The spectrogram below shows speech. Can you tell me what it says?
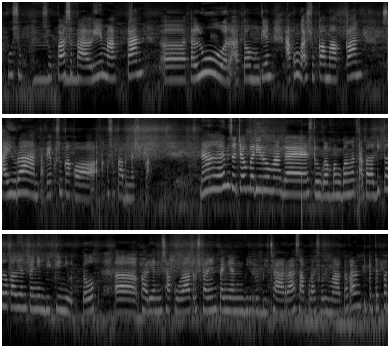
Aku su suka sekali makan uh, telur Atau mungkin aku nggak suka makan sayuran Tapi aku suka kok Aku suka bener suka Nah, kalian bisa coba di rumah, guys. Tuh gampang banget. Apalagi kalau kalian pengen bikin YouTube, uh, kalian Sakura, terus kalian pengen berbicara Sakura Simulator, kalian cepet-cepet.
